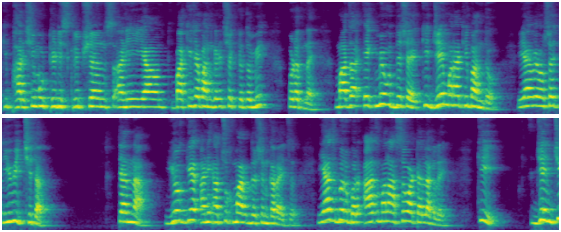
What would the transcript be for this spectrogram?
की फारशी मोठी डिस्क्रिप्शन्स आणि या बाकीच्या भानगडीत शक्यतो मी पडत नाही. माझा एकमेव उद्देश आहे की जे मराठी बांधव या व्यवसायात येऊ इच्छितात त्यांना योग्य आणि अचूक मार्गदर्शन करायचं. याचबरोबर आज मला असं वाटायला लागलंय की ज्यांची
